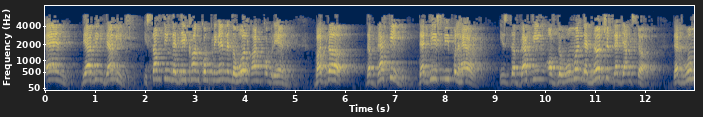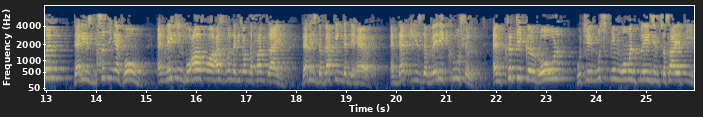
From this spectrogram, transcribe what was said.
and they are being damaged is something that they can't comprehend and the world can't comprehend. But the, the backing that these people have is the backing of the woman that nurtured that youngster. That woman that is sitting at home and making dua for her husband that is on the front line. That is the backing that they have. And that is the very crucial and critical role which a Muslim woman plays in society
